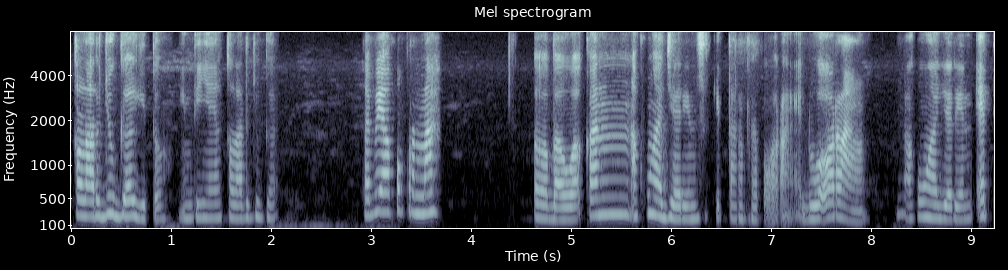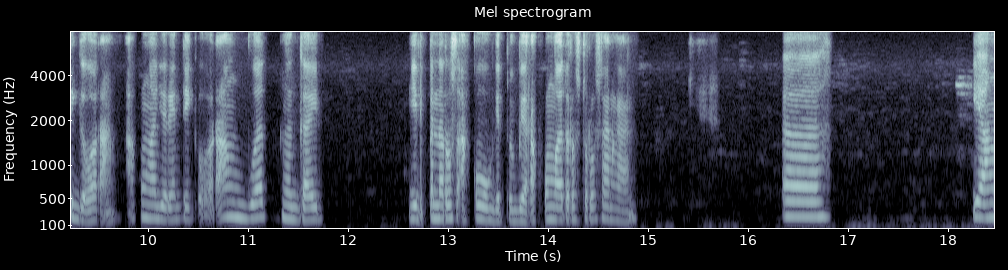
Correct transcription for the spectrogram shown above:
kelar juga gitu intinya kelar juga tapi aku pernah uh, bawa kan aku ngajarin sekitar berapa orang ya? Dua orang. Aku ngajarin eh tiga orang. Aku ngajarin tiga orang buat ngeguide jadi penerus aku gitu biar aku nggak terus terusan kan. Uh, yang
